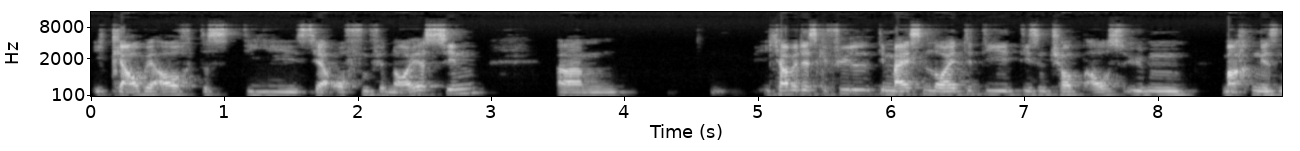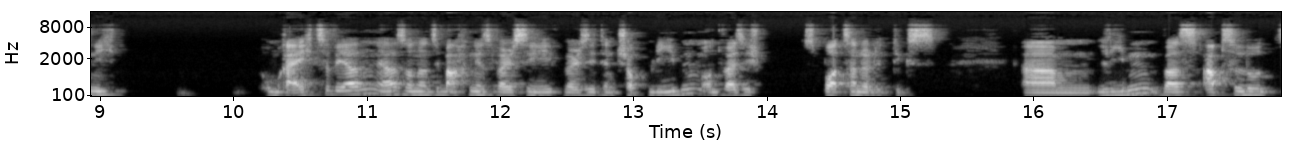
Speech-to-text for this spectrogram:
ich glaube auch, dass die sehr offen für Neues sind. Ähm, ich habe das Gefühl, die meisten Leute, die diesen Job ausüben, machen es nicht um reich zu werden, ja, sondern sie machen es, weil sie, weil sie den Job lieben und weil sie Sports Analytics ähm, lieben, was absolut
